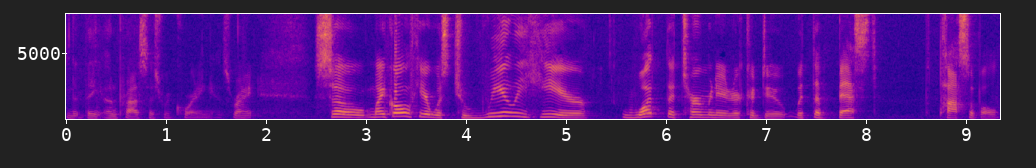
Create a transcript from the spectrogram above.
that the unprocessed recording is, right? So my goal here was to really hear what the Terminator could do with the best possible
